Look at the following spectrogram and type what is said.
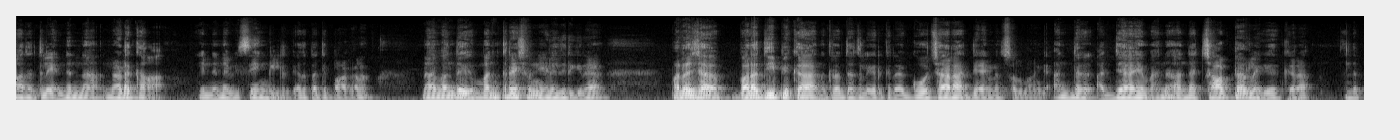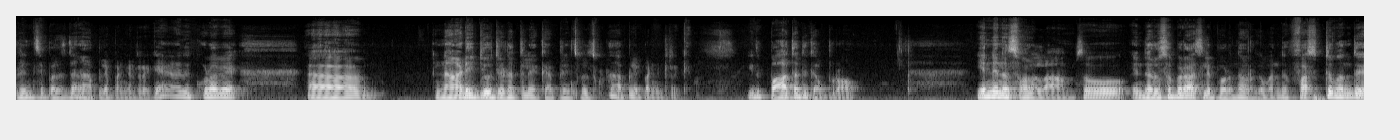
மாதத்தில் என்னென்ன நடக்கலாம் என்னென்ன விஷயங்கள் இருக்குது அதை பற்றி பார்க்கலாம். நான் வந்து மந்த்ரேஸ்வரன் எழுதியிருக்கிற பல ஜா பல தீபிகா அந்த கிரந்தத்தில் இருக்கிற கோச்சார அத்தியாயம்னு சொல்லுவாங்க. அந்த அத்தியாயம் அந்த சாப்டரில் இருக்கிற அந்த பிரின்சிபல்ஸ் தான் நான் அப்ளை பண்ணிட்டு இருக்கேன் அது கூடவே நாடி ஜோதிடத்தில் இருக்கிற பிரின்சிபல்ஸ் கூட அப்ளை பண்ணிட்டுருக்கேன். இது பார்த்ததுக்கப்புறம் என்னென்ன சொல்லலாம்? ஸோ இந்த ரிஷபராசியில் பிறந்தவருக்கு வந்து ஃபஸ்ட்டு வந்து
